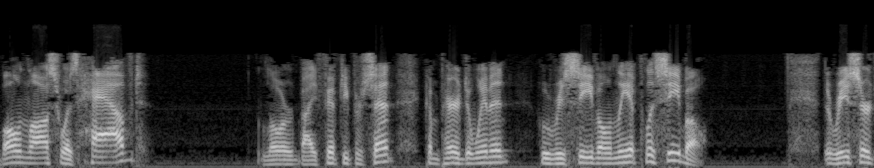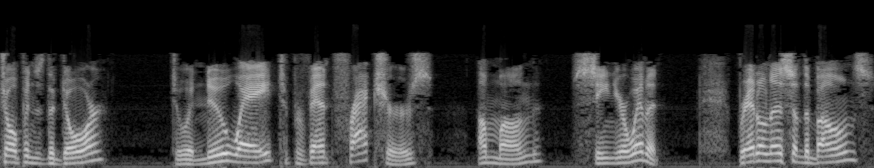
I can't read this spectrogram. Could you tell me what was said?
bone loss was halved, lowered by 50%, compared to women who receive only a placebo. The research opens the door to a new way to prevent fractures among senior women. Brittleness of the bones,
